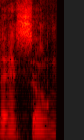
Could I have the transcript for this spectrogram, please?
last song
